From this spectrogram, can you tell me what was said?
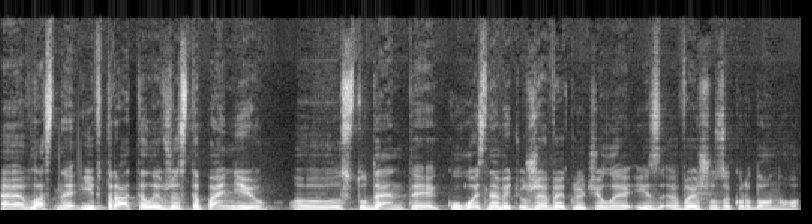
Е, власне, і втратили вже стипендію е, студенти. Когось навіть уже виключили із вишу закордонного.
